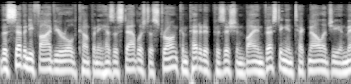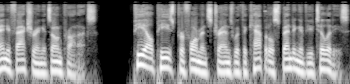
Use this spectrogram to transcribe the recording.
The 75 year old company has established a strong competitive position by investing in technology and manufacturing its own products. PLP's performance trends with the capital spending of utilities,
